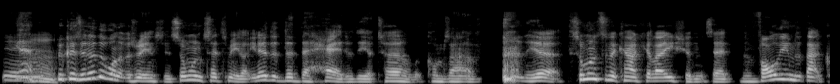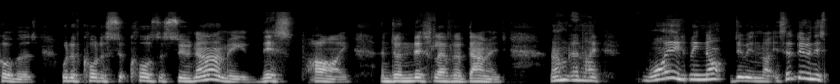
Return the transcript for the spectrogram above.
Yeah. yeah. Mm. because another one that was really interesting. Someone said to me, like, you know, the the, the head of the Eternal that comes out of the Earth. Someone's done a calculation that said the volume that that covers would have caused a, caused a tsunami this high and done this level of damage. And I'm going like, why are we not doing like instead of doing this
